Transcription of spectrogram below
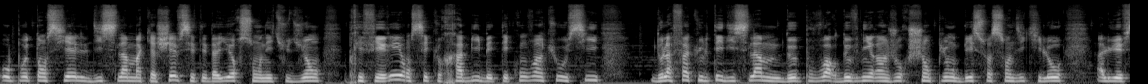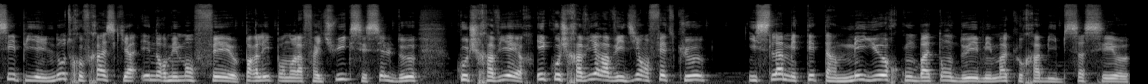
au potentiel d'Islam Makachev. C'était d'ailleurs son étudiant préféré. On sait que Khabib était convaincu aussi de la faculté d'islam de pouvoir devenir un jour champion des 70 kilos à l'UFC. Et puis il y a une autre phrase qui a énormément fait euh, parler pendant la Fight Week, c'est celle de Coach Javier. Et Coach Javier avait dit en fait que Islam était un meilleur combattant de MMA que Khabib. Ça, c'est euh,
